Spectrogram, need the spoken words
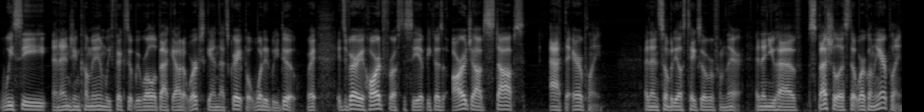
We see an engine come in, we fix it, we roll it back out, it works again. That's great, but what did we do? Right? It's very hard for us to see it because our job stops at the airplane and then somebody else takes over from there. And then you have specialists that work on the airplane.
